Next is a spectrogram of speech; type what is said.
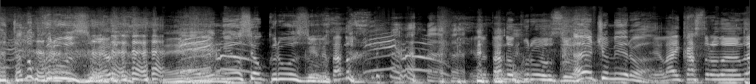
tá no cruzo. É, ele e o seu cruzo. Ele tá no. Ele tá no Cruzo. Tio Miro. É lá em Castrolanda.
